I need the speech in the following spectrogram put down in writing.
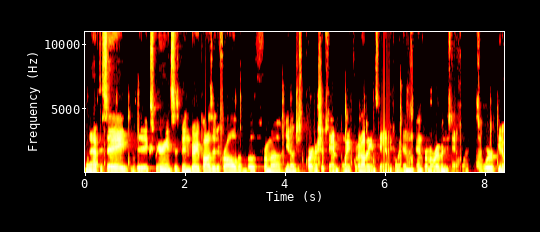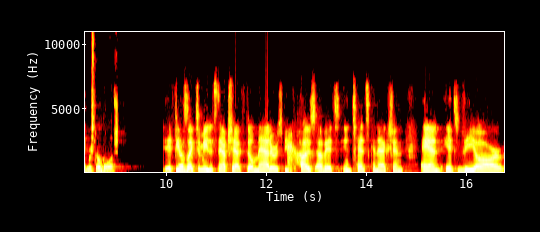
And I have to say, the experience has been very positive for all of them, both from a you know just a partnership standpoint, from an audience standpoint, and, and from a revenue standpoint. So we're you know we're still bullish. It feels like to me that Snapchat still matters because of its intense connection and its VR,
